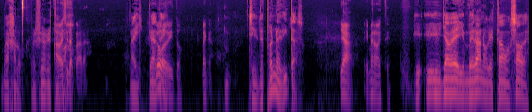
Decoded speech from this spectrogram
Bájalo. Prefiero que esté A ver si te aclara. Ahí, quédate Luego edito. Venga. Si después no editas. Ya, y menos este. Y, y ya ves, y en verano que estamos, ¿sabes?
